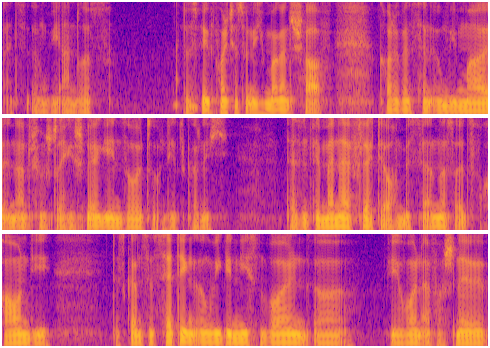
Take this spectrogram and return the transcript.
als irgendwie anderes. Deswegen fand ich das nicht immer ganz scharf. Gerade wenn es dann irgendwie mal in Anführungsstrichen schnell gehen sollte. Und jetzt kann ich, da sind wir Männer vielleicht ja auch ein bisschen anders als Frauen, die das ganze Setting irgendwie genießen wollen. Äh, wir wollen einfach schnell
